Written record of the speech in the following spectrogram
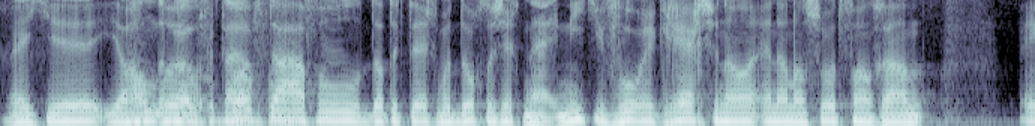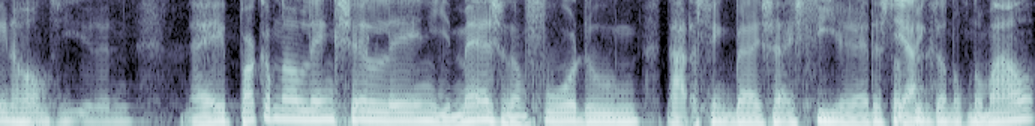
Weet je, je handen, boven tafel. boven tafel. Dat ik tegen mijn dochter zeg, nee, niet je vork rechts en dan, en dan een soort van gaan één hand hier en nee, pak hem nou links alleen, je mes en dan voordoen. Nou, dat vind ik bij zij is vier, hè, dus dat Ja. vind ik dan nog normaal.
